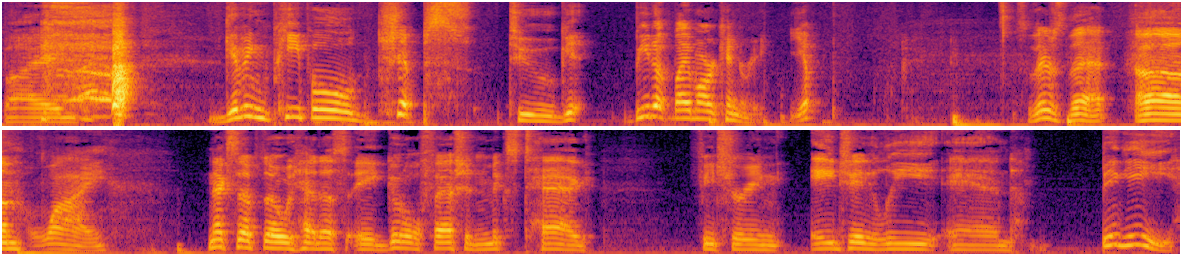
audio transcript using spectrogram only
by giving people chips to get beat up by Mark Henry. Yep. So there's that. Um, Why? next up, though, we had us a good old fashioned mixed tag featuring AJ Lee and Big E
